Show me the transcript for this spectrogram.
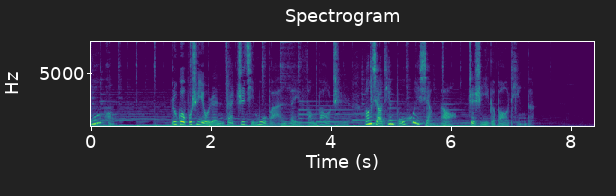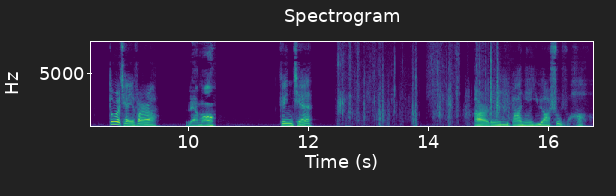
窝棚。如果不是有人在支起木板垒放报纸，王小天不会想到这是一个报亭的。多少钱一份啊？两毛。给你钱。二零一八年一月二十五号，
